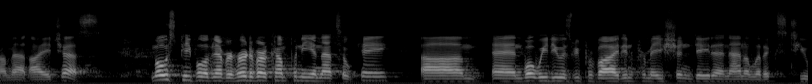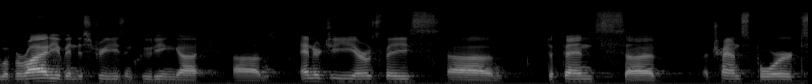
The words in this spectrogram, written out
um, at IHS. Most people have never heard of our company, and that's okay. Um, and what we do is we provide information, data, and analytics to a variety of industries, including uh, um, energy, aerospace, um, defense, uh, transport.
